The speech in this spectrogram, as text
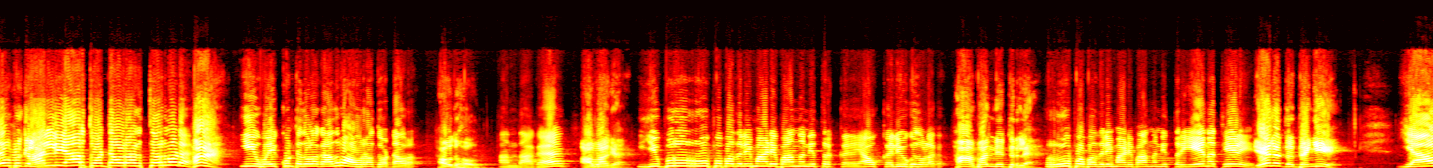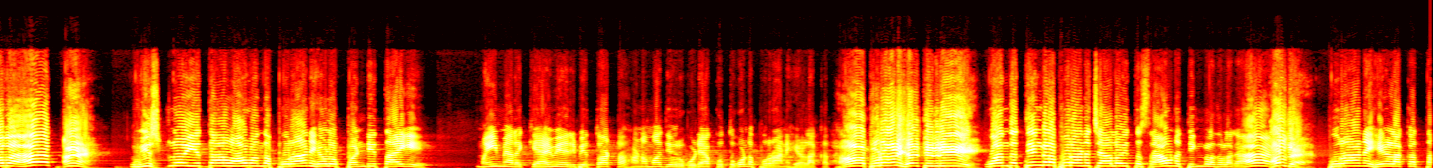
ಹೋಗ್ಬೇಕಲ್ಲ. ಅಲ್ಲಿ ಯಾರು ದೊಡ್ಡವ್ರಾಗ್ತಾರ ನೋಡ. ಈ ವೈಕುಂಠದೊಳಗಾದ್ರೂ ಅವರ ದೊಡ್ಡವ್ರ. ಹೌದು ಹೌದು. ಅಂದಾಗ ಅವಾಗ ಇಬ್ರು ರೂಪ ಬದಲಿ ಮಾಡಿ ಬಂದ ನಿತ್ರ ಕ- ಯಾವ ಕಲಿಯುಗದೊಳಗ? ಹಾ ಬಂದ್ ನಿತ್ರಲೆ. ರೂಪ ಬದಲಿ ಮಾಡಿ ಬಂದ ನಿತ್ರ ಏನಂತ ಹೇಳಿ? ಏನಂತ ತಂಗಿ? ಯಾವ ಹಾ. ವಿಷ್ಣು ಇದ್ದಾವ ಒಂದ ಪುರಾಣ ಹೇಳೋ ಪಂಡಿತಾಗಿ ಮೈ ಮೇಲೆ ಕ್ಯಾಮಿ ಅರಿಬಿ ತೊಟ್ಟ ಹನುಮ ದೇವ್ರ ಗುಡಿಯಾಗ ಕುತ್ಕೊಂಡು ಪುರಾಣ ಹೇಳಕತ್ತ. ಹಾ ಪುರಾಣ ಹೇಳ್ತಿದ್ರಿ. ಒಂದು ತಿಂಗಳ ಪುರಾಣ ಚಾಲು ಇತ್ತು ಶ್ರಾವಣ ತಿಂಗಳದೊಳಗ. ಹೌದ? ಪುರಾಣ ಹೇಳಕತ್ತ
